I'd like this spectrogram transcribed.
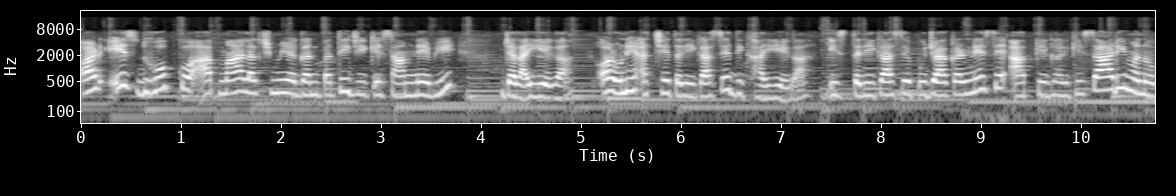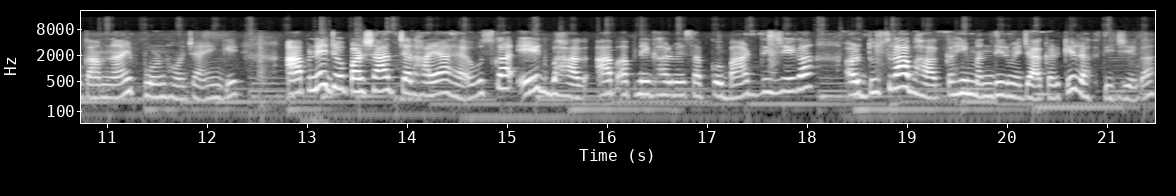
और इस धूप को आप माँ लक्ष्मी या गणपति जी के सामने भी जलाइएगा। और उन्हें अच्छे तरीका से दिखाइएगा। इस तरीका से पूजा करने से आपके घर की सारी मनोकामनाएँ पूर्ण हो जाएँगी। आपने जो प्रसाद चढ़ाया है, उसका एक भाग आप अपने घर में सबको बांट दीजिएगा और दूसरा भाग कहीं मंदिर में जा कर के रख दीजिएगा।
